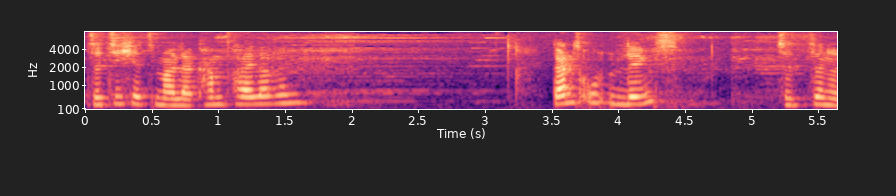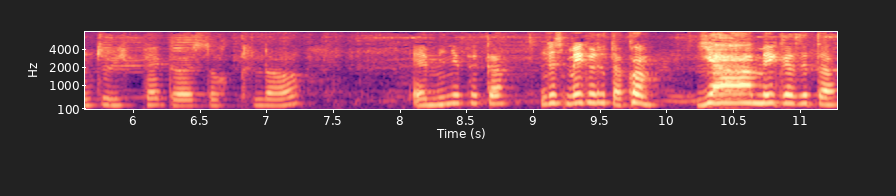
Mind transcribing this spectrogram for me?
Setze ich jetzt mal der Kampfheilerin. Ganz unten links setzt er natürlich Packer, ist doch klar. Äh, Mini-Picker. Und das Mega-Ritter, komm. Ja, Mega-Ritter.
